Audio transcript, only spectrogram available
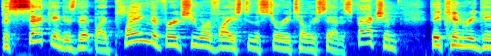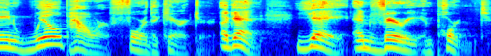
The second is that by playing the virtue or vice to the storyteller's satisfaction, they can regain willpower for the character. Again, yay, and very important.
